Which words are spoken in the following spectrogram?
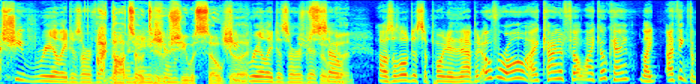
she really deserved that I thought so too. She was so good. She really deserved She it. so So, good. I was a little disappointed in that, but overall, I kind of felt like okay. Like I think the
